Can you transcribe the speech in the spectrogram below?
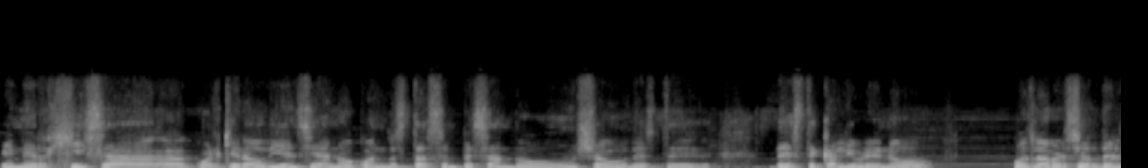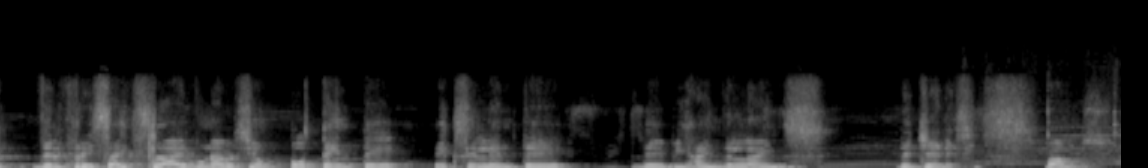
energiza a cualquier audiencia, ¿no? Cuando estás empezando un show de este, de este calibre, ¿no? Pues la versión del, del Three Sides Live, una versión potente, excelente de Behind the Lines de Genesis. Vamos.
